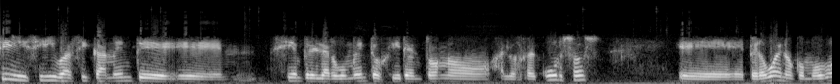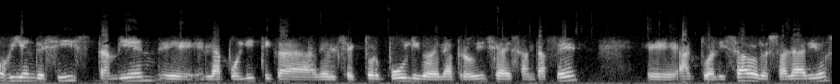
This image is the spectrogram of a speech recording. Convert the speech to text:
Sí, sí, básicamente eh, siempre el argumento gira en torno a los recursos eh, pero bueno, como vos bien decís, también eh, la política del sector público de la provincia de Santa Fe eh, ha actualizado los salarios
